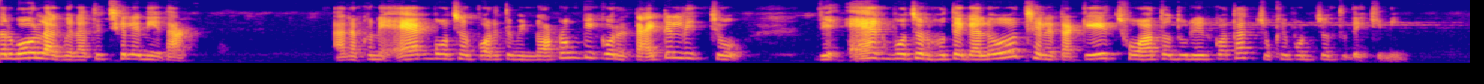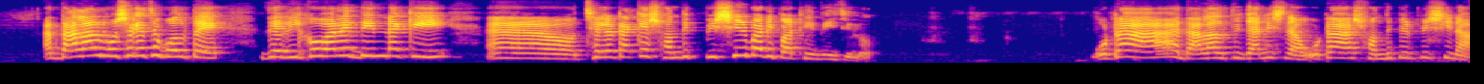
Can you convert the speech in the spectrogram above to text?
তোর বউ লাগবে না, তুই ছেলে নিয়ে থাক। আর এখন এক বছর পরে তুমি নটঙ্কি করে টাইটেল দিচ্ছ যে এক বছর হতে গেল, ছেলেটাকে ছোঁয়া তো দূরের কথা, চোখে পর্যন্ত দেখিনি। আর দালাল বসে গেছে বলতে যে রিকভারির দিন নাকি ছেলেটাকে সন্দীপ পিসির বাড়ি পাঠিয়ে দিয়েছিল। ওটা দালাল তুই জানিস না, ওটা সন্দীপের পিসি না।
